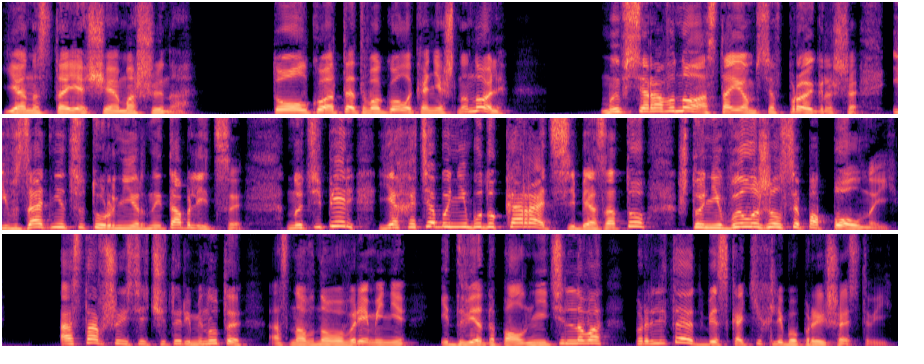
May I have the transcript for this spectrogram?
Я настоящая машина. Толку от этого гола, конечно, ноль. Мы все равно остаемся в проигрыше и в заднице турнирной таблицы. Но теперь я хотя бы не буду карать себя за то, что не выложился по полной. Оставшиеся 4 минуты основного времени и две дополнительного пролетают без каких-либо происшествий.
